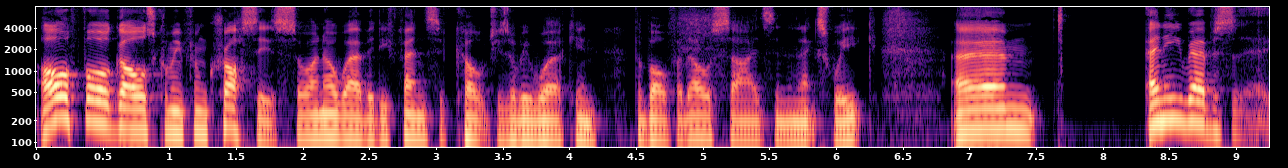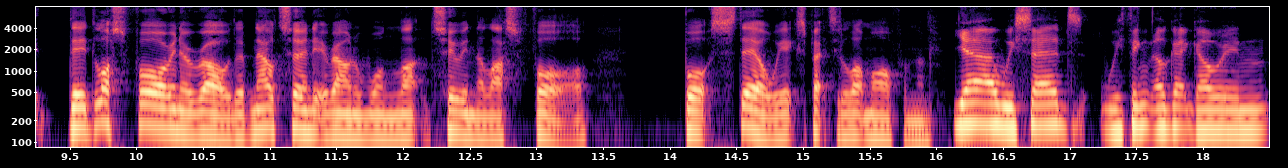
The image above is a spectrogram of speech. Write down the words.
all four goals coming from crosses, so I know where the defensive coaches will be working for both of those sides in the next week. Um, NE Revs, they'd lost four in a row. They've now turned it around and won la- two in the last four, but still, we expected a lot more from them. Yeah, we said we think they'll get going.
